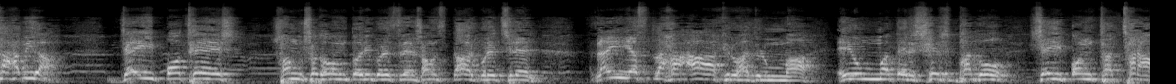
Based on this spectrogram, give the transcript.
সাহাবীরা যেই পথে সংশোধন তৈরি করেছিলেন, সংস্কার করেছিলেন লাই ইয়াসলাহা আখিরু হাদিল উম্মাহ এই উম্মাতের শেষ ভাগও সেই পন্থা ছাড়া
